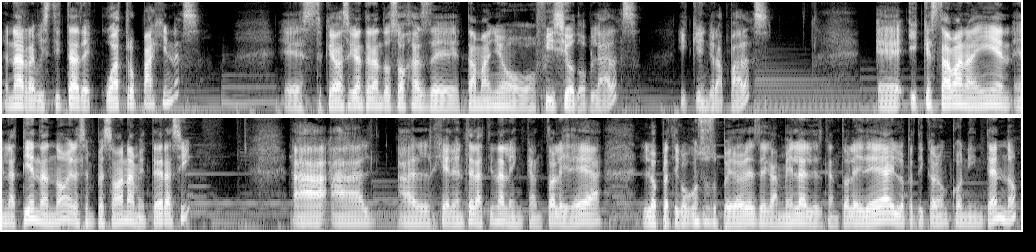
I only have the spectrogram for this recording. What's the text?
En una revistita de cuatro páginas. Este, que básicamente eran dos hojas de tamaño oficio dobladas y engrapadas. Eh, y que estaban ahí en, la tienda, ¿no? Y las empezaban a meter así. al, gerente de la tienda le encantó la idea. Lo platicó con sus superiores de Gamela, les encantó la idea. Y lo platicaron con Nintendo.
